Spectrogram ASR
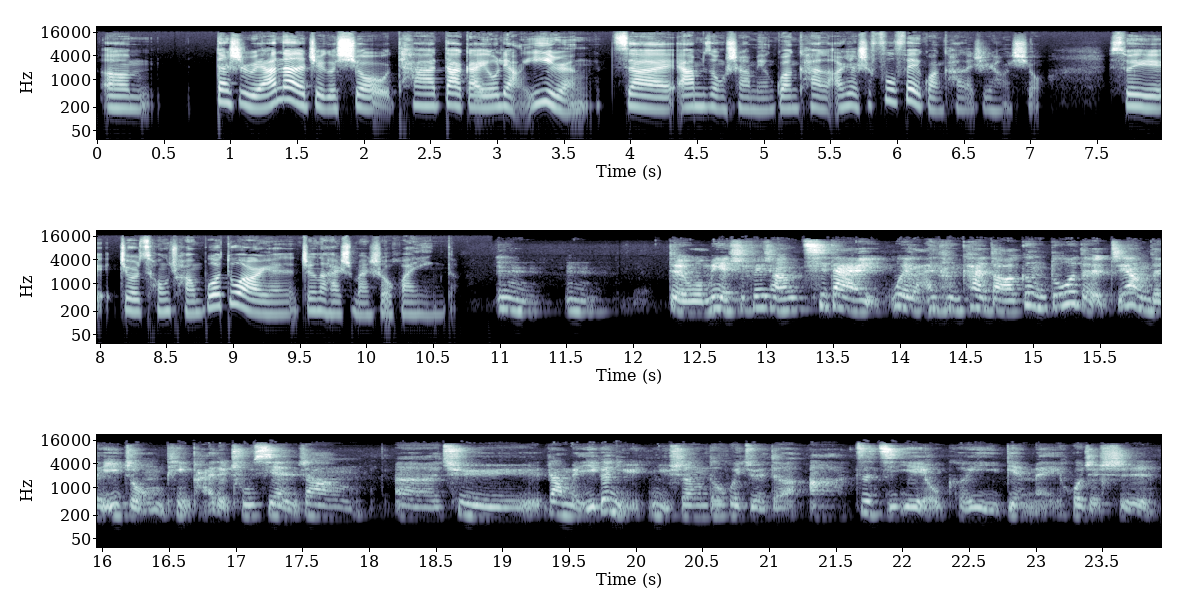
嗯，但是 Rihanna 的这个秀，它大概有两亿人在 Amazon 上面观看了，而且是付费观看了这场秀，所以就是从传播度而言，真的还是蛮受欢迎的。嗯嗯，对我们也是非常期待未来能看到更多的这样的一种品牌的出现，让呃去让每一个女女生都会觉得啊，自己也有可以变美，或者是。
